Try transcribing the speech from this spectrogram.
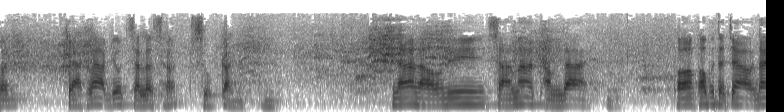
รสจากลาบยศสารสสุขกัน และเรานี้สามารถทำได้ เพราะพระพุทธเจ้าได้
